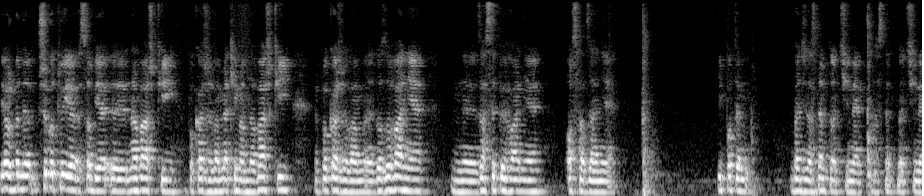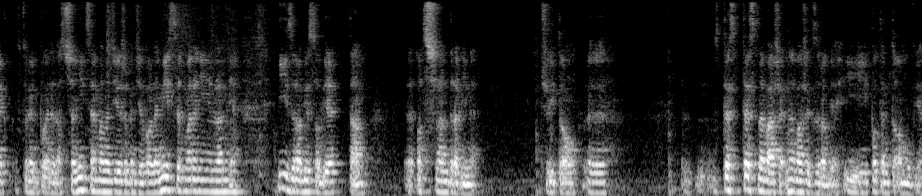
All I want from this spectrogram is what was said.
Ja już będę, przygotuję sobie y, naważki, pokażę Wam jakie mam naważki, pokażę Wam dozowanie, zasypywanie, osadzanie i potem będzie następny odcinek, następny odcinek, w którym pojadę na strzelnicę. Mam nadzieję, że będzie wolne miejsce w Maryninie dla mnie i zrobię sobie tam, y, odstrzelam drabinę, czyli tą y, test, test naważek, naważek zrobię i potem to omówię.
